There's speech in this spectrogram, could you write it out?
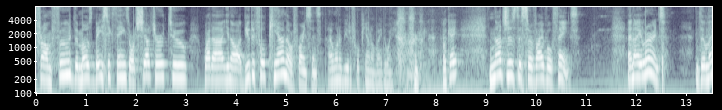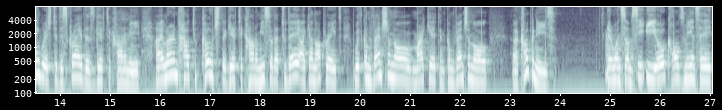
from food, the most basic things, or shelter, to what, uh, you know, a beautiful piano, for instance. I want a beautiful piano, by the way. okay? Not just the survival things. And I learned the language to describe this gift economy. I learned how to coach the gift economy so that today I can operate with conventional market and conventional uh, companies. And when some CEO calls me and say,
